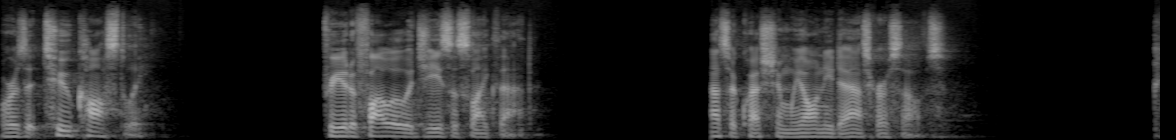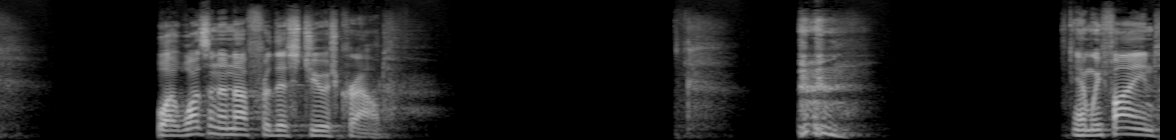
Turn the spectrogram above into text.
Or is it too costly for you to follow a Jesus like that? That's a question we all need to ask ourselves. Well, it wasn't enough for this Jewish crowd. and we find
